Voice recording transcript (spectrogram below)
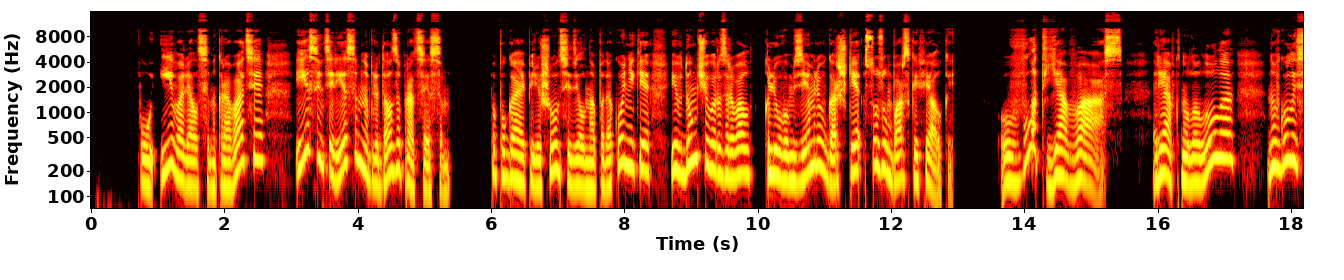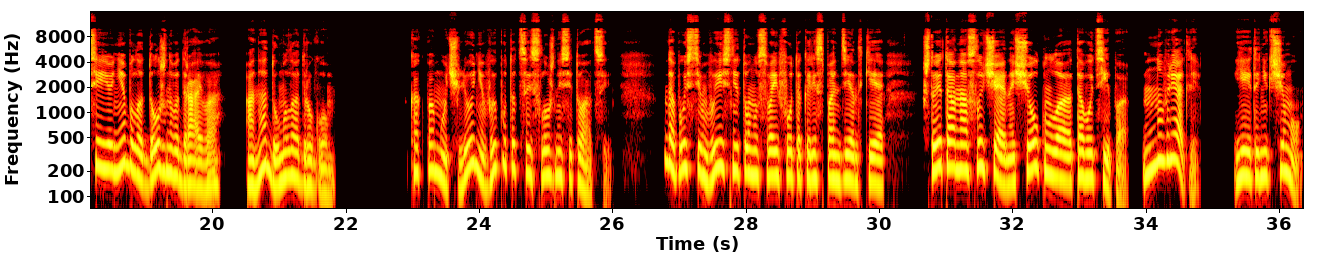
Пуи валялся на кровати и с интересом наблюдал за процессом. Попугай перешел, сидел на подоконнике и вдумчиво разрывал клювом землю в горшке с узумбарской фиалкой. «Вот я вас!» — рявкнула Лола, но в голосе ее не было должного драйва. Она думала о другом. Как помочь Лене выпутаться из сложной ситуации? Допустим, выяснит он у своей фотокорреспондентки, что это она случайно щелкнула того типа. Но вряд ли. Ей это ни к чему.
